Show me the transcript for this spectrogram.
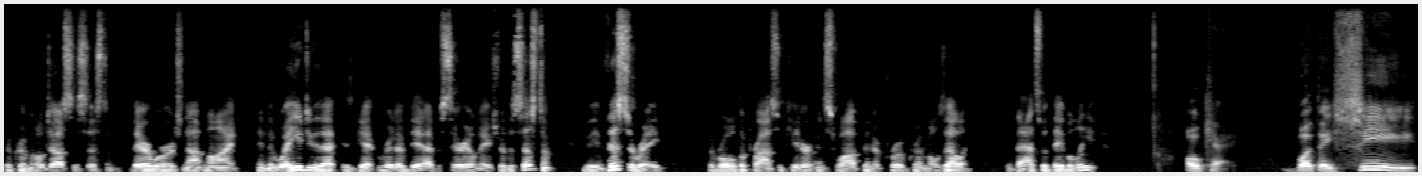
the criminal justice system. Their words, not mine. And the way you do that is get rid of the adversarial nature of the system. You eviscerate the role of the prosecutor and swap in a pro criminal zealot. That's what they believe. Okay. But they see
